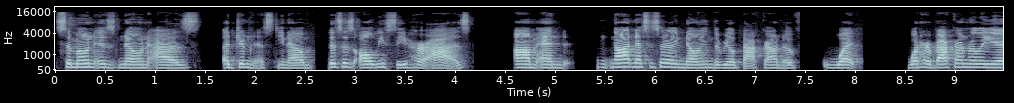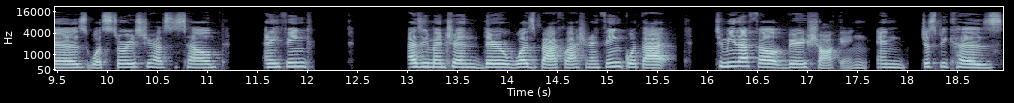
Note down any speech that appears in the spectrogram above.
Simone is known as a gymnast. You know, this is all we see her as. Um, and not necessarily knowing the real background of what what her background really is, what stories she has to tell. And I think, as you mentioned, there was backlash, and I think with that, to me, that felt very shocking. And just because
